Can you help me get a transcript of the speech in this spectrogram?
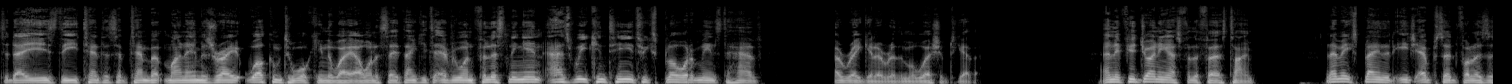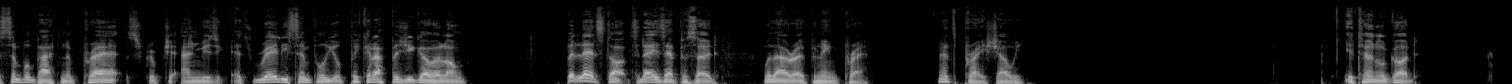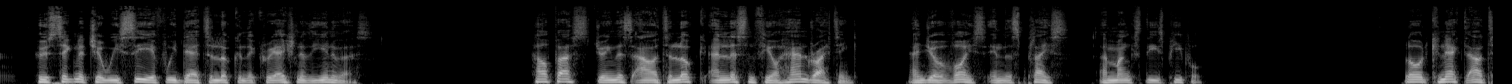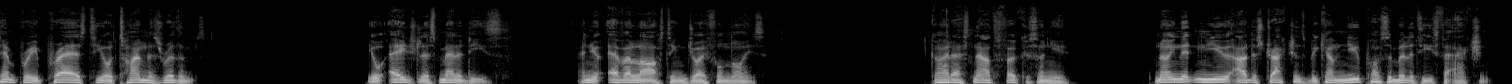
Today is the 10th of September. My name is Ray. Welcome to Walking the Way. I want to say thank you to everyone for listening in as we continue to explore what it means to have a regular rhythm of worship together. And if you're joining us for the first time, let me explain that each episode follows a simple pattern of prayer, scripture, and music. It's really simple. You'll pick it up as you go along. But let's start today's episode with our opening prayer. Let's pray, shall we? Eternal God, whose signature we see if we dare to look in the creation of the universe. Help us during this hour to look and listen for your handwriting and your voice in this place amongst these people. Lord, connect our temporary prayers to your timeless rhythms, your ageless melodies, and your everlasting joyful noise. Guide us now to focus on you, knowing that in you our distractions become new possibilities for action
